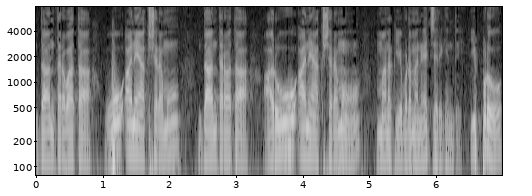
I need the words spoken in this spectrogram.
దాని తర్వాత ఊ అనే అక్షరము దాని తర్వాత అరు అనే అక్షరము మనకు ఇవ్వడం అనేది జరిగింది. ఇప్పుడు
